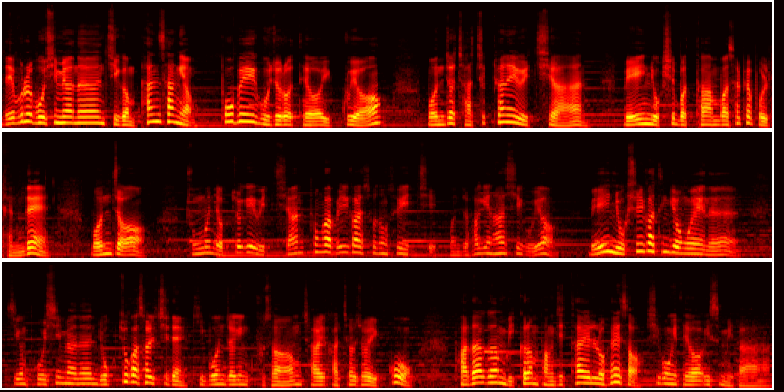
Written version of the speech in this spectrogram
내부를 보시면은 지금 판상형 포베이 구조로 되어 있고요. 먼저 좌측편에 위치한 메인 욕실부터 한번 살펴볼 텐데 먼저 중문 옆쪽에 위치한 통합 일괄 소등 스위치 먼저 확인하시고요. 메인 욕실 같은 경우에는 지금 보시면은 욕조가 설치된 기본적인 구성 잘 갖춰져 있고 바닥은 미끄럼 방지 타일로 해서 시공이 되어 있습니다.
